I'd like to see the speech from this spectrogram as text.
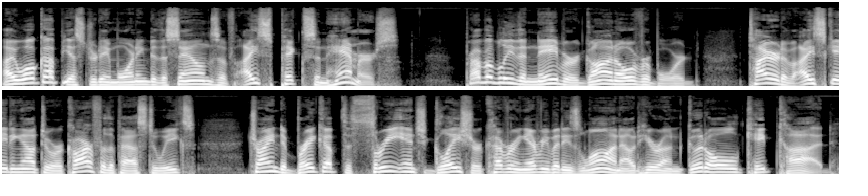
I woke up yesterday morning to the sounds of ice picks and hammers. Probably the neighbor gone overboard, tired of ice skating out to her car for the past two weeks, trying to break up the three inch glacier covering everybody's lawn out here on good old Cape Cod.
